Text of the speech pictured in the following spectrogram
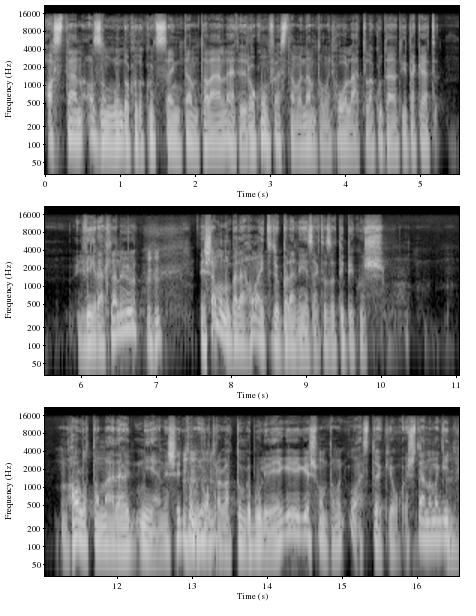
aztán azon gondolkodok, hogy szerintem talán lehet egy rokonfesztem, vagy nem tudom, hogy hol láttalak utána titeket véletlenül, uh-huh. és nem mondom bele, ha már itt vagyok, belenézek, az a tipikus hallottam már, de hogy milyen, és egy uh-huh. tudom, hogy ott ragadtunk a buli végéig, és mondtam, hogy ó, ez tök jó, és utána meg így uh-huh.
